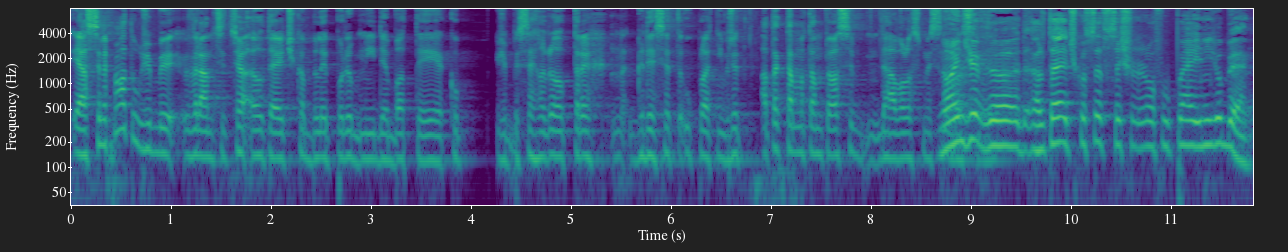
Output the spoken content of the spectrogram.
já si nepamatuju, že by v rámci třeba LTEčka byly podobné debaty, jako že by se hledal trh, kde se to uplatní, protože a tak tam, tam to asi dávalo smysl. No jenže vlastně. LTEčko se sešlo v úplně jiné době.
